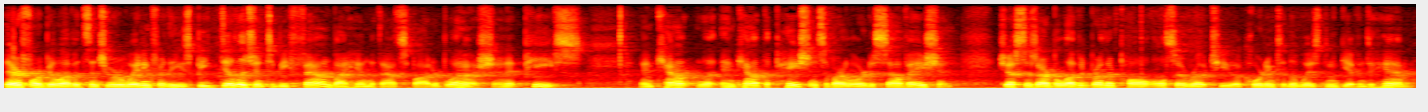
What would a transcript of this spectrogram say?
Therefore, beloved, since you are waiting for these, be diligent to be found by him without spot or blemish, and at peace and count, the, and count the patience of our Lord as salvation, just as our beloved brother Paul also wrote to you according to the wisdom given to him,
